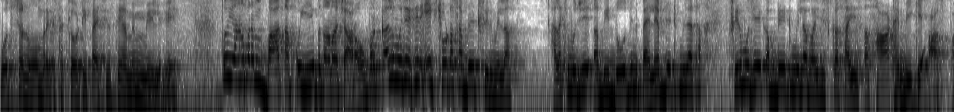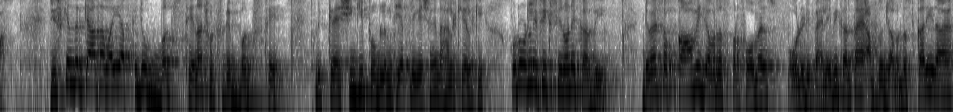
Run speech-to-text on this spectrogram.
वो तो चलो नवंबर के सिक्योरिटी पैचेस थे, हमें मिल गए। तो यहाँ पर मैं बात आपको ये बताना चाह रहा हूँ, पर कल मुझे फिर एक छोटा सा अपडेट फिर मिला। हालाँकि मुझे अभी दो दिन पहले अपडेट मिला था, फिर मुझे एक अपडेट मिला भाई, जिसका साइज़ था साठ एम के आसपास। जिसके अंदर क्या था भाई, आपके जो बग्स थे ना छोटे छोटे बग्स थे, थोड़ी क्रैशिंग की प्रॉब्लम थी एप्लीकेशन के अंदर हल्की हल्की वो टोटली फिक्स इन्होंने कर दी। डिवाइस तो काफ़ी ज़बरदस्त परफॉर्मेंस ऑलरेडी पहले भी करता है, अब तो ज़बरदस्त कर ही रहा है।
